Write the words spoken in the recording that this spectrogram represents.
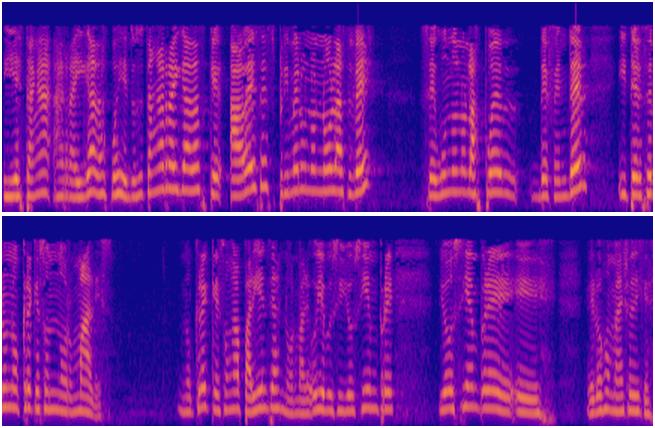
y están arraigadas, pues, y entonces están arraigadas que a veces primero uno no las ve, segundo no las puede defender y tercero uno cree que son normales. No cree que son apariencias normales. Oye, pues si yo siempre, yo siempre, eh, el ojo me ha hecho que,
